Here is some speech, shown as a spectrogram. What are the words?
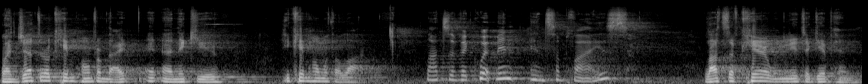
When Jethro came home from the uh, NICU, he came home with a lot. Lots of equipment and supplies. Lots of care we needed to give him.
